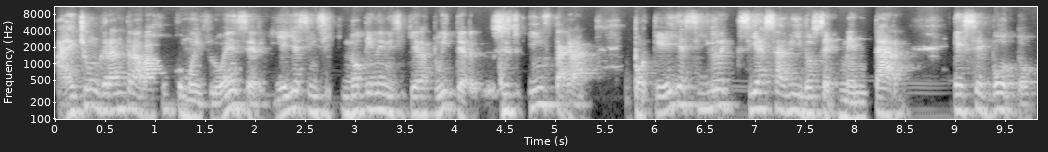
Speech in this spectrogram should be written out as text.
ha hecho un gran trabajo como influencer y ella no tiene ni siquiera Twitter, es Instagram, porque ella sí, sí ha sabido segmentar ese voto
